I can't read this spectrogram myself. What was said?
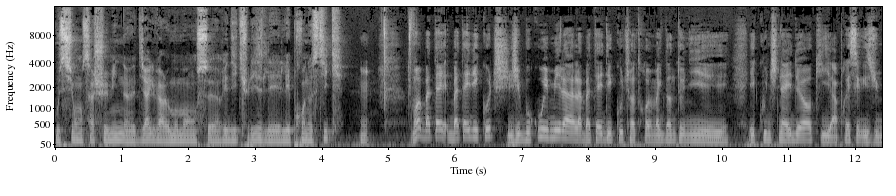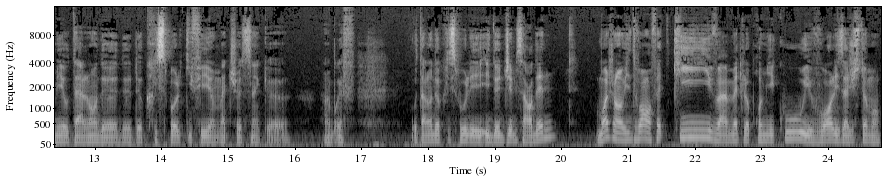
ou si on s'achemine direct vers le moment où on se ridiculise les, pronostics. Mm. Moi, bataille, bataille des coachs, j'ai beaucoup aimé la, bataille des coachs entre Mike D'Antoni et, et Quinn Schneider, qui après s'est résumé au talent de, Chris Paul qui fait un match 5, euh, enfin, bref, au talent de Chris Paul et, de James Harden. Moi, j'ai envie de voir en fait qui va mettre le premier coup et voir les ajustements.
